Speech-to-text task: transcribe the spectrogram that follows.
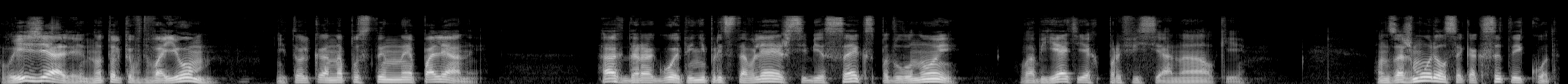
Выезжали, но только вдвоем и только на пустынные поляны. Ах, дорогой, ты не представляешь себе секс под луной в объятиях профессионалки. Он зажмурился, как сытый кот.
